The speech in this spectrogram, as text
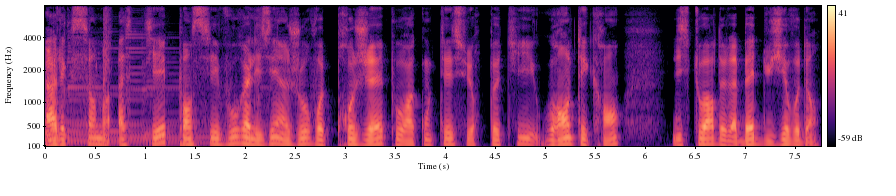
Alexandre Astier, pensez-vous réaliser un jour votre projet pour raconter sur petit ou grand écran l'histoire de la bête du Gévaudan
